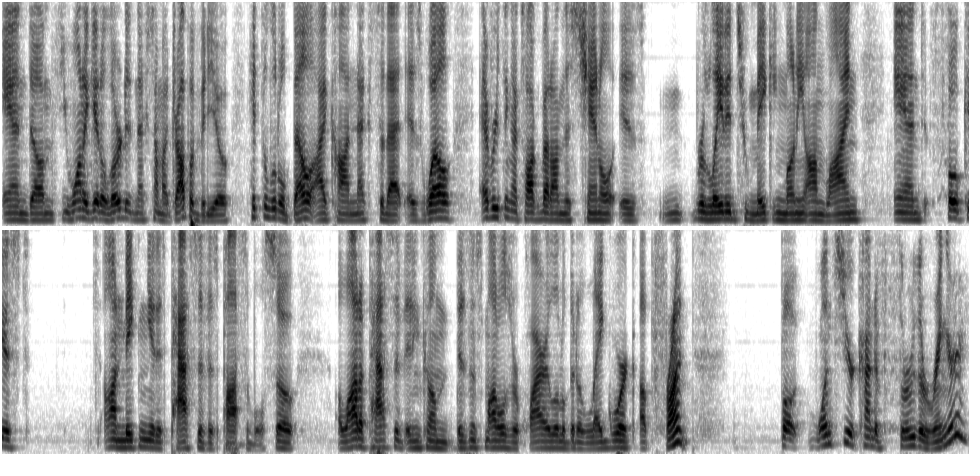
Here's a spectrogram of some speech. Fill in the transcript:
And um, if you want to get alerted next time i drop a video hit the little bell icon next to that as well. Everything i talk about on this channel is related to making money online and focused on making it as passive as possible. So a lot of passive income business models require a little bit of legwork up front but once you're kind of through the wringer,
